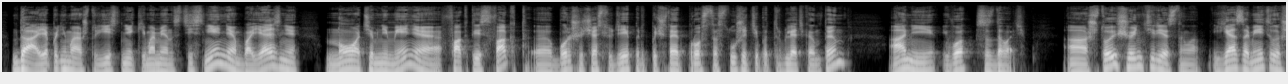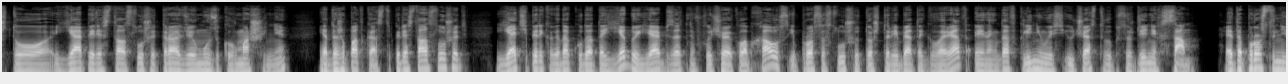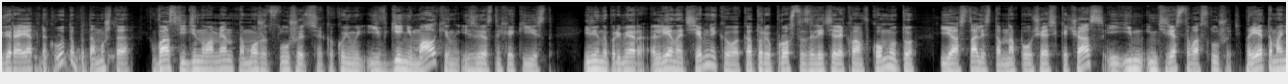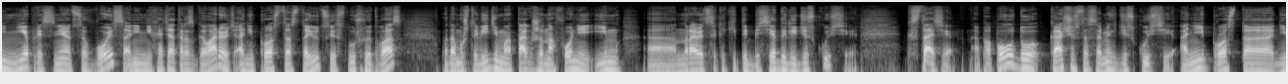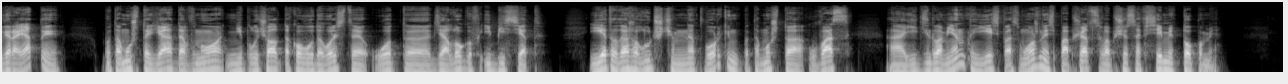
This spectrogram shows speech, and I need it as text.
Да, я понимаю, что есть некий момент стеснения, боязни, но, тем не менее, факт есть факт. Э, большая часть людей предпочитает просто слушать и потреблять контент, а не его создавать. А что еще интересного? Я заметил, что я перестал слушать радио и музыку в машине, я даже подкасты перестал слушать. Я теперь, когда куда-то еду, я обязательно включаю Клабхаус и просто слушаю то, что ребята говорят, а иногда вклиниваюсь и участвую в обсуждениях сам. Это просто невероятно круто, потому что вас единомоментно может слушать какой-нибудь Евгений Малкин, известный хоккеист, или, например, Лена Темникова, которые просто залетели к вам в комнату и остались там на полчасика час, и им интересно вас слушать. При этом они не присоединяются в voice, они не хотят разговаривать, они просто остаются и слушают вас, потому что, видимо, также на фоне им э, нравятся какие-то беседы или дискуссии. Кстати, а по поводу качества самих дискуссий, они просто невероятные, потому что я давно не получал такого удовольствия от э, диалогов и бесед. И это даже лучше, чем нетворкинг, потому что у вас единомоментно есть возможность пообщаться вообще со всеми топами.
